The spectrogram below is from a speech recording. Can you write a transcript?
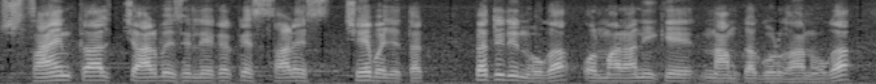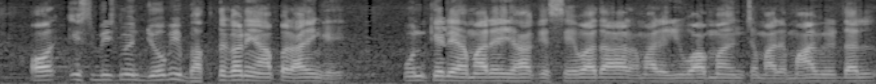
सायंकाल चार बजे से लेकर के साढ़े छः बजे तक प्रतिदिन होगा और महारानी के नाम का गुणगान होगा। और इस बीच में जो भी भक्तगण यहाँ पर आएँगे, उनके लिए हमारे यहाँ के सेवादार, हमारे युवा मंच, हमारे महावीर दल,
